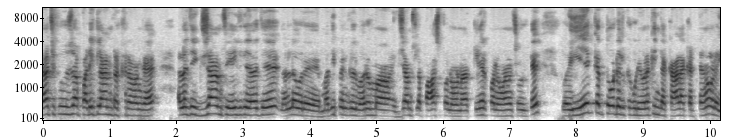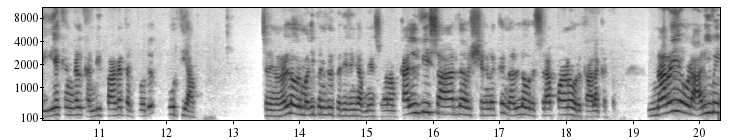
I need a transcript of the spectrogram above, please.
ஏதாச்சும் புதுசாக படிக்கலான் இருக்கிறவங்க அல்லது எக்ஸாம்ஸ் எழுதி ஏதாவது நல்ல ஒரு மதிப்பெண்கள் வருமா எக்ஸாம்ஸில் பாஸ் பண்ணுவோனா கிளியர் பண்ணுவான்னு சொல்லிட்டு ஒரு இயக்கத்தோடு இருக்கக்கூடியவனுக்கு இந்த காலகட்டங்களோட இயக்கங்கள் கண்டிப்பாக தற்போது பூர்த்தியாகும். சரிங்களா நல்ல ஒரு மதிப்பெண்கள் பெறுவீங்க அப்படின்னு சொல்லலாம். கல்வி சார்ந்த விஷயங்களுக்கு நல்ல ஒரு சிறப்பான ஒரு காலகட்டம். நிறைய ஒரு அறிவை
